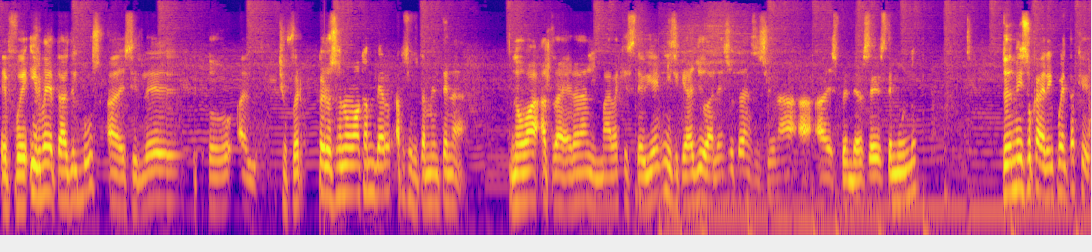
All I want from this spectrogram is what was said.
eh, fue irme detrás del bus a decirle todo al chofer, pero eso no va a cambiar absolutamente nada. No va a traer al animal a que esté bien, ni siquiera ayudarle en su transición a, a desprenderse de este mundo. Entonces me hizo caer en cuenta que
